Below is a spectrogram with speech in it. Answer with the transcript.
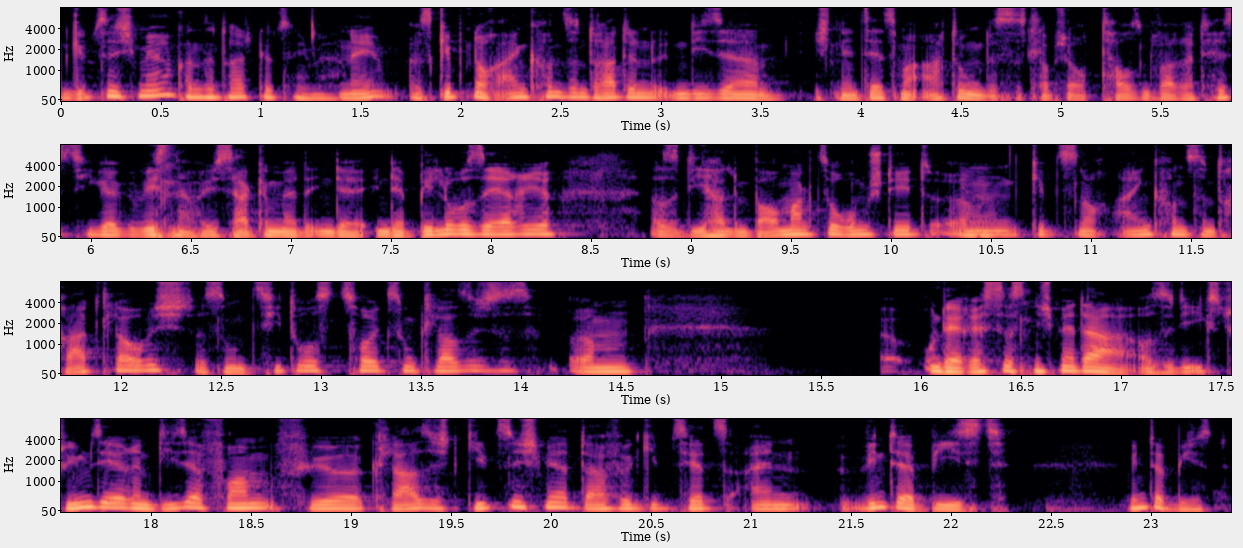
gibt es nicht mehr. Konzentrat gibt es nicht mehr. Nee, es gibt noch ein Konzentrat in, in dieser, ich nenne es jetzt mal Achtung, das ist glaube ich auch tausendfacher Testsieger gewesen, aber ich sage immer in der, in der Billo-Serie, also die halt im Baumarkt so rumsteht, ähm, Mhm. gibt es noch ein Konzentrat, glaube ich. Das ist so ein Zitruszeug, so ein klassisches. Ähm, und der Rest ist nicht mehr da. Also die Extreme-Serie in dieser Form für Klarsicht gibt es nicht mehr. Dafür gibt es jetzt ein Winterbeast. Winterbeast.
